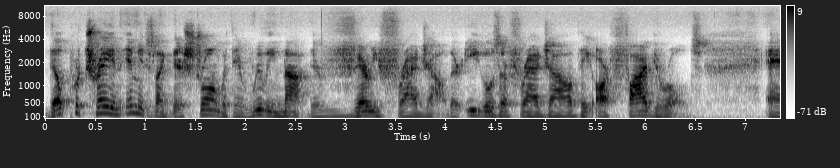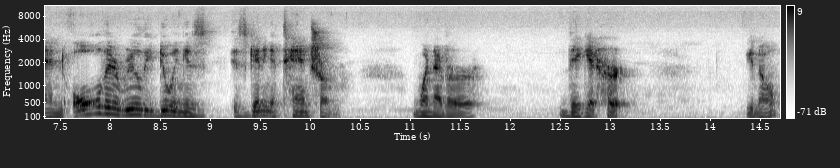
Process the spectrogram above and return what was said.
They'll portray an image like they're strong, but they're really not. They're very fragile. Their egos are fragile. They are five year olds. And all they're really doing is, is getting a tantrum whenever they get hurt. You know,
